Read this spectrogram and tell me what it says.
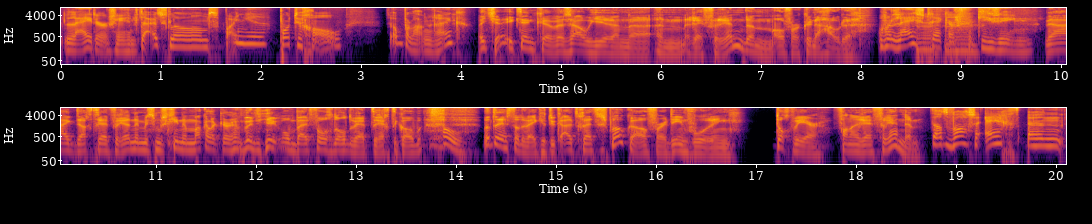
leiders in Duitsland, Spanje, Portugal. Dat is ook belangrijk. Weet je, ik denk uh, we zouden hier een, uh, een referendum over kunnen houden. Of een lijsttrekkersverkiezing. Ja, ik dacht referendum is misschien een makkelijkere manier om bij het volgende onderwerp terecht te komen. Oh. Want er is van de week natuurlijk uitgebreid gesproken over de invoering toch weer van een referendum. Dat was echt een.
